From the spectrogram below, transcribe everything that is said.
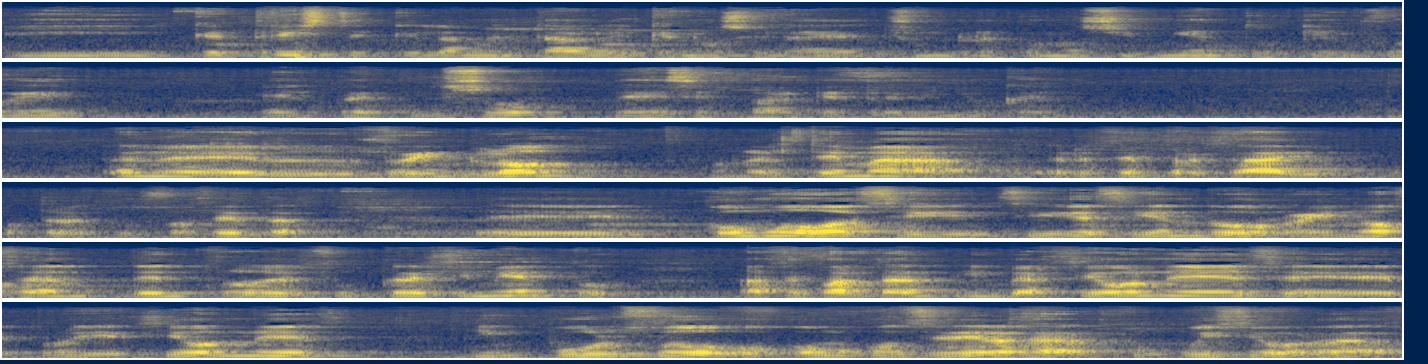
y qué triste, qué lamentable que no se le haya hecho un reconocimiento quien fue el precursor de ese parque Treviño Kelly. En el renglón con el tema, eres empresario, otra de tus facetas, eh, ¿cómo así sigue siendo Reynosa dentro de su crecimiento? ¿Hace falta inversiones, eh, proyecciones, impulso o cómo consideras a tu juicio, ¿verdad?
